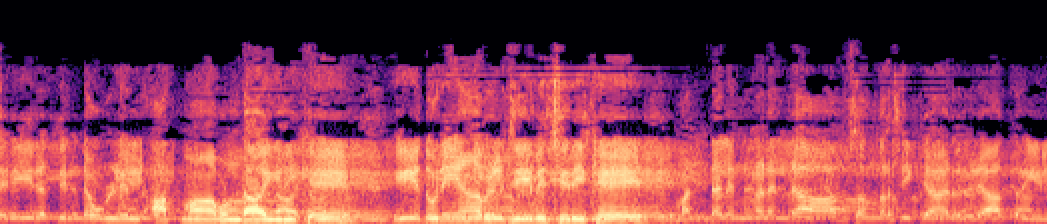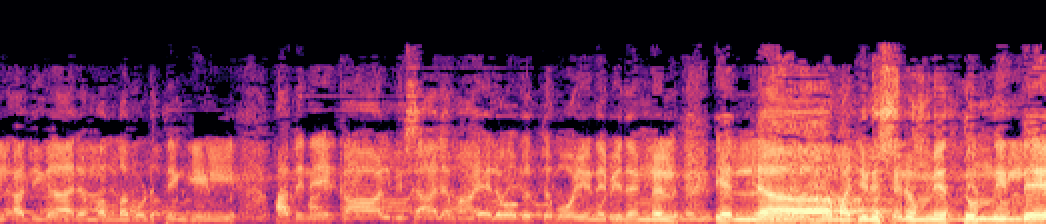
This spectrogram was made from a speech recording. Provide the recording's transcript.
ശരീരത്തിന്റെ ഉള്ളിൽ ആത്മാവുണ്ടായിരിക്കെ ഈ ദുനിയാവിൽ ജീവിച്ചിരിക്കെ മണ്ഡലങ്ങളെല്ലാം സന്ദർശിക്കാൻ ഒരു രാത്രിയിൽ അധികാരം അല്ല കൊടുത്തെങ്കിൽ അതിനേക്കാൾ വിശാലമായ ലോകത്ത് പോയ നബിതങ്ങൾ എല്ലാ മജിലിസിലും എത്തുന്നില്ലേ?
